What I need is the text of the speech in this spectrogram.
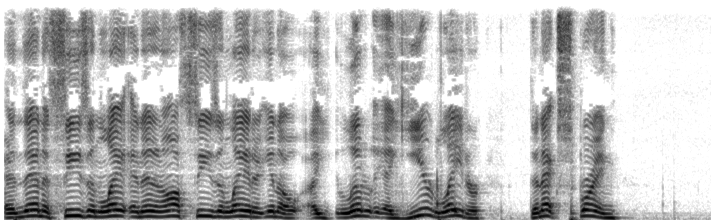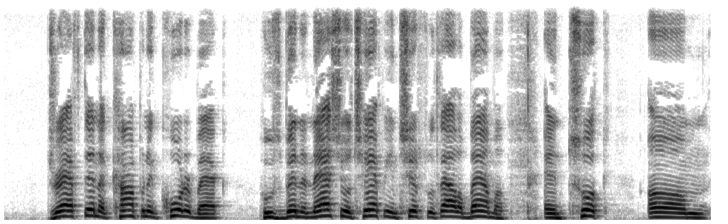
and then a season late and then an off season later, you know, a, literally a year later, the next spring, draft in a competent quarterback who's been to national championships with Alabama and took um,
